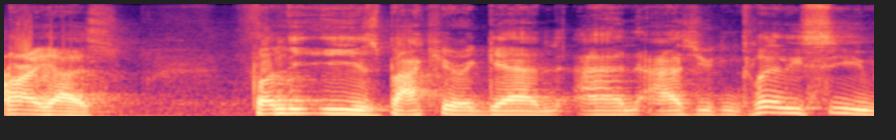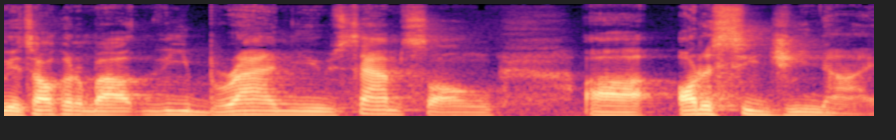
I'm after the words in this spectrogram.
All right, guys. Thunder E is back here again, and as you can clearly see, we're talking about the brand new Samsung uh, Odyssey G9.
